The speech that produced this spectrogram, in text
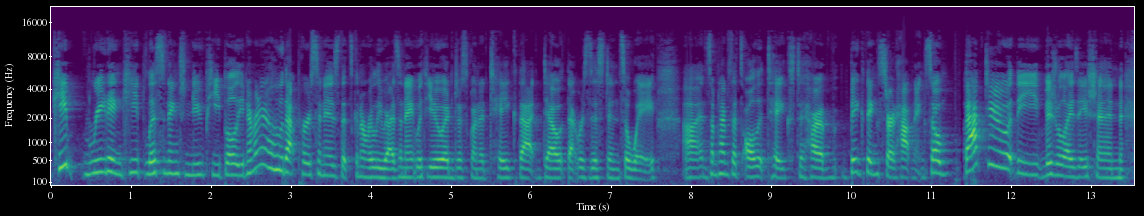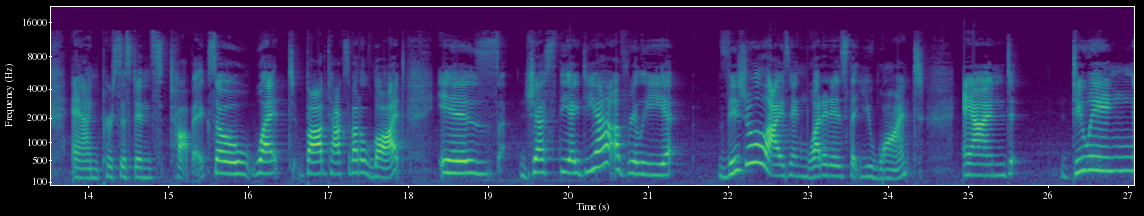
keep reading, keep listening to new people. You never know who that person is that's going to really resonate with you and just going to take that doubt, that resistance away. Uh, and sometimes that's all it takes to have big things start happening. So, back to the visualization and persistence topic. So, what Bob talks about a lot is just the idea of really visualizing what it is that you want and doing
